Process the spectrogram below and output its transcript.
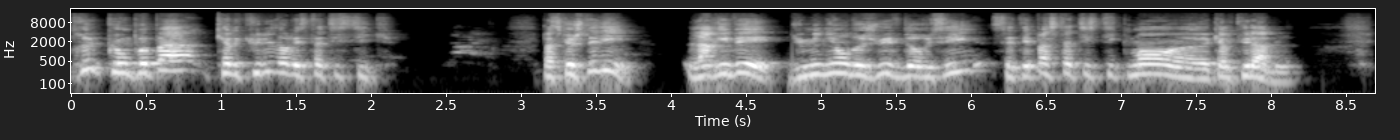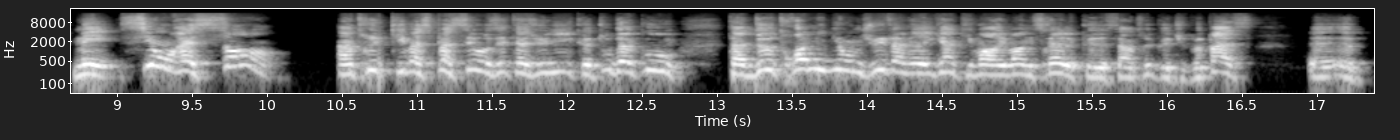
truc qu'on ne peut pas calculer dans les statistiques. Parce que je t'ai dit, l'arrivée du million de juifs de Russie, c'était pas statistiquement euh, calculable. Mais si on reste sans un truc qui va se passer aux États-Unis, que tout d'un coup, tu as 2-3 millions de juifs américains qui vont arriver en Israël, que c'est un truc que tu peux pas euh, euh,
